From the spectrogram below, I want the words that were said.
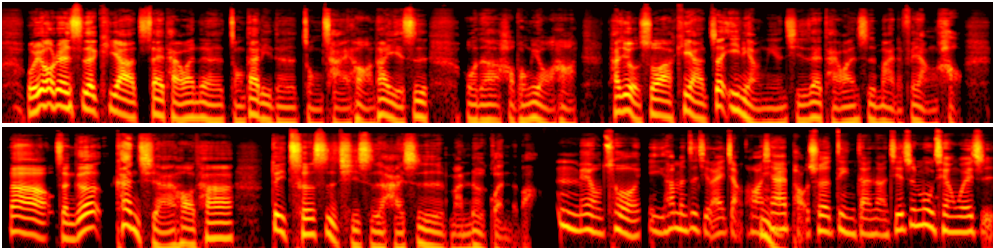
我又认识了 Kia 在台湾的总代理的总裁哈，他也是我的好朋友哈。他就有说啊，Kia 这一两年其实在台湾是卖的非常好。那整个看起来哈，他对车市其实还是蛮乐观的吧？嗯，没有错。以他们自己来讲的话，现在跑车的订单呢、啊，嗯、截至目前为止，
